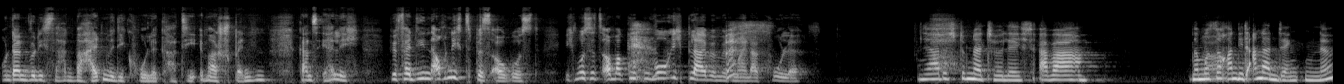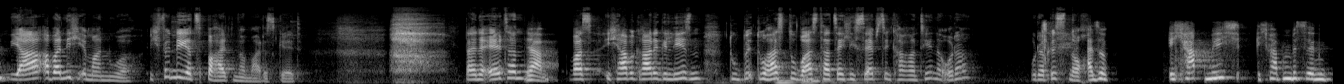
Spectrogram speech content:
und dann würde ich sagen, behalten wir die Kohle, Kathi. Immer spenden. Ganz ehrlich, wir verdienen auch nichts bis August. Ich muss jetzt auch mal gucken, wo ich bleibe mit meiner Kohle. Ja, das stimmt natürlich. Aber man muss auch an die anderen denken, ne? Ja, aber nicht immer nur. Ich finde, jetzt behalten wir mal das Geld. Deine Eltern, Ja. was ich habe gerade gelesen, du, du hast, du warst tatsächlich selbst in Quarantäne, oder? Oder bist noch? Also ich habe mich, ich habe ein bisschen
